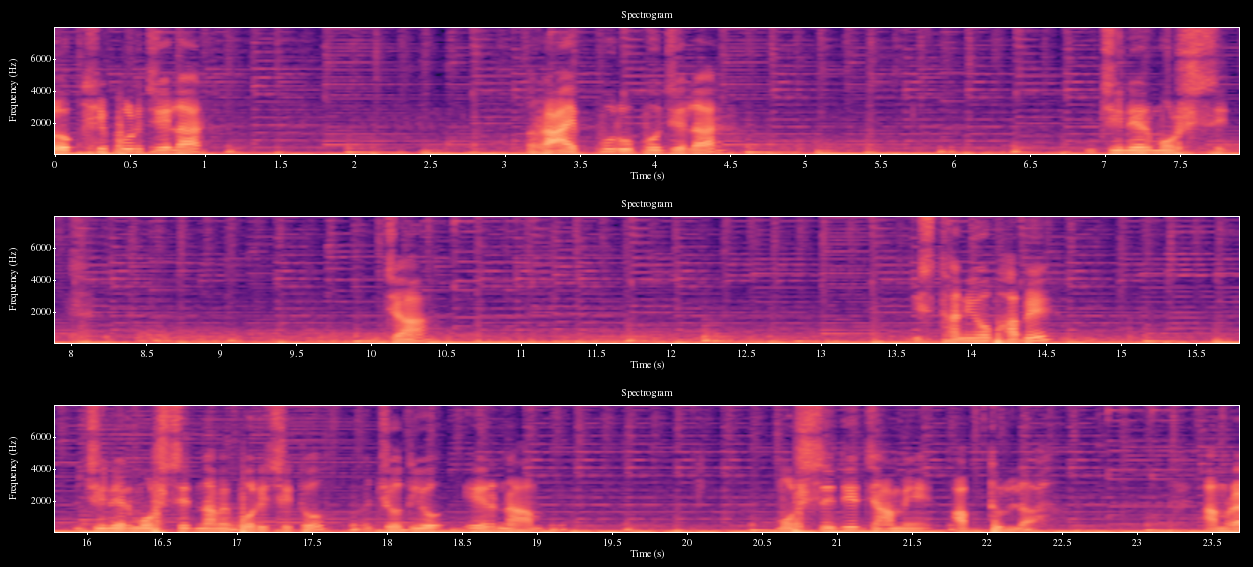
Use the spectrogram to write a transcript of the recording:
লক্ষ্মীপুর জেলার রায়পুর উপজেলার জিনের মসজিদ, যা স্থানীয়ভাবে জিনের মসজিদ নামে পরিচিত, যদিও এর নাম মসজিদে জামে আবদুল্লাহ। আমরা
